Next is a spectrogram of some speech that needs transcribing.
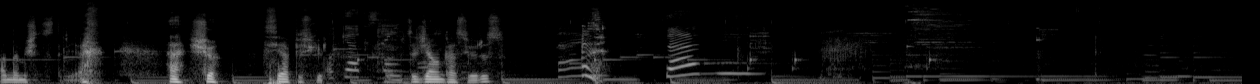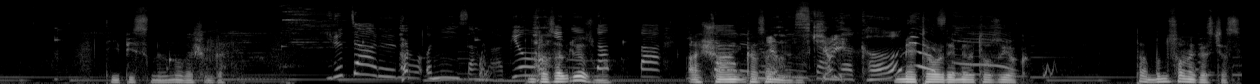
Anlamışsınızdır ya. Heh şu. Siyah püskül. İşte cam kasıyoruz. TP sınırına ulaşıldı. Bunu kasabiliyoruz mu? Ay şu an kasamıyorum. Meteor demiri tozu yok. Tamam bunu sonra kasacağız.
